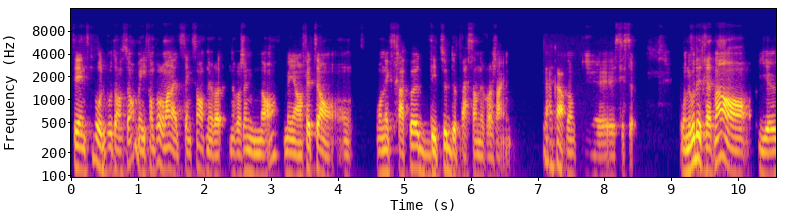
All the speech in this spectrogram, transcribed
c'est indiqué pour l'hypotension, mais ils ne font pas vraiment la distinction entre neurogène et non. Mais en fait, on, on, pas d'études de patients neurogènes. D'accord. Donc, euh, c'est ça. Au niveau des traitements, il y a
